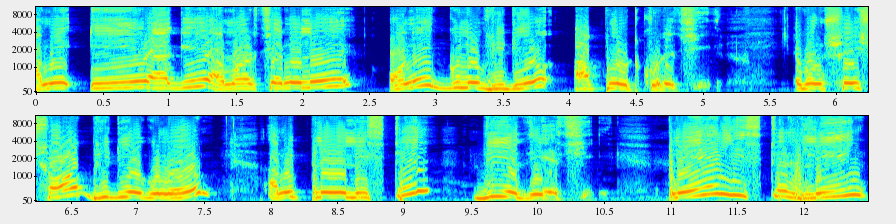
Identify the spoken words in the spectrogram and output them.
আমি এর আগে আমার চ্যানেলে অনেকগুলো ভিডিও আপলোড করেছি এবং সেই সব ভিডিওগুলো আমি প্লে লিস্টে দিয়ে দিয়েছি। প্লে লিস্টের লিঙ্ক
